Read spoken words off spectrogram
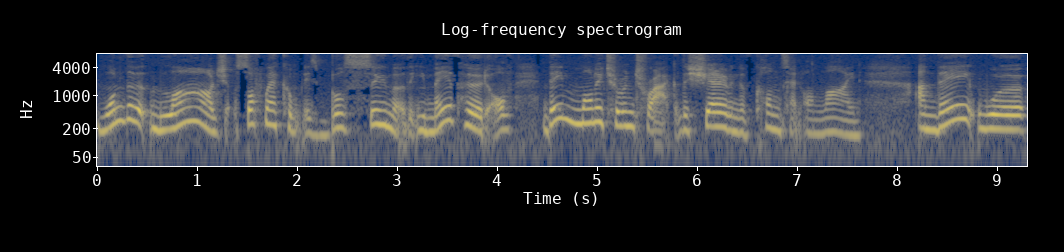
one of the large software companies, BuzzSumo, that you may have heard of, they monitor and track the sharing of content online. And they were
